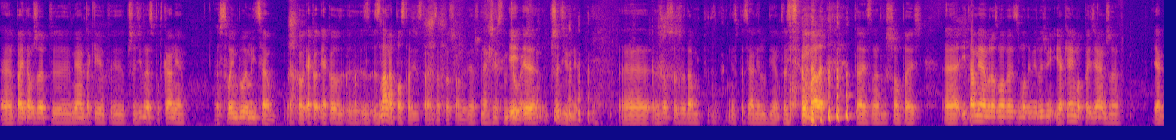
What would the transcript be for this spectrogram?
E, Pamiętam, że y, miałem takie y, przedziwne spotkanie w swoim byłym liceum. Jako, jako, jako y, znana postać zostałem zaproszony, wiesz. Jak się z tym I, y, Przedziwnie. E, zwłaszcza, że tam niespecjalnie lubiłem to liceum, ale to jest na dłuższą pejść. E, I tam miałem rozmowę z młodymi ludźmi i jak ja im odpowiedziałem, że jak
